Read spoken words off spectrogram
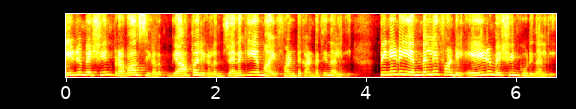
ഏഴ് മെഷീൻ പ്രവാസികളും വ്യാപാരികളും ജനകീയമായി ഫണ്ട് കണ്ടെത്തി നൽകി. പിന്നീട് എം എൽ എ ഫണ്ടിൽ ഏഴ് മെഷീൻ കൂടി നൽകി.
